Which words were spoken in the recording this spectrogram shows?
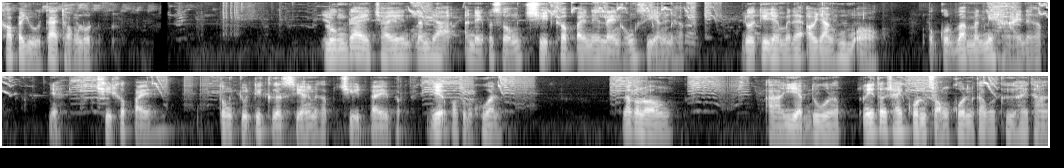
เข้าไปอยู่ใต้ท้องรถลุงได้ใช้น้ำยาอเนกประสงค์ฉีดเข้าไปในแหล่งของเสียงนะครับ โดยที่ยังไม่ได้เอายางหุ้มออก ปรากฏว่ามันไม่หายนะครับ เนี่ยฉีดเข้าไปตรงจุดที่เกิดเสียงนะครับ ฉีดไปแบบเยอะพอสมควร แล้วก็ลองอ่าเหยียบดูนะครับอันนี้ต้องใช้คนสองคนครับก็คือให้ทาง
